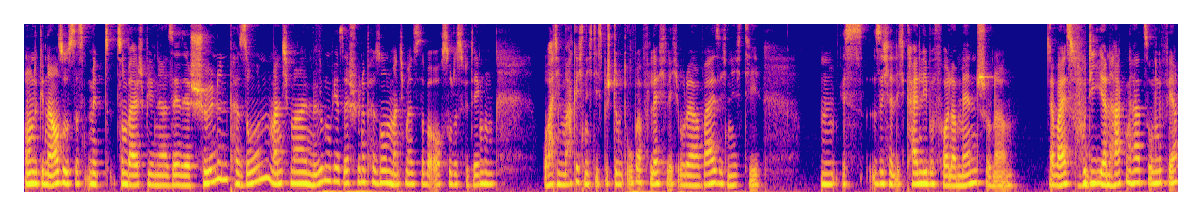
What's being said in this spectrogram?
Und genauso ist es mit zum Beispiel einer sehr, sehr schönen Person. Manchmal mögen wir sehr schöne Personen, manchmal ist es aber auch so, dass wir denken, oh, die mag ich nicht, die ist bestimmt oberflächlich oder weiß ich nicht, die hm, ist sicherlich kein liebevoller Mensch oder er weiß, wo die ihren Haken hat, so ungefähr.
